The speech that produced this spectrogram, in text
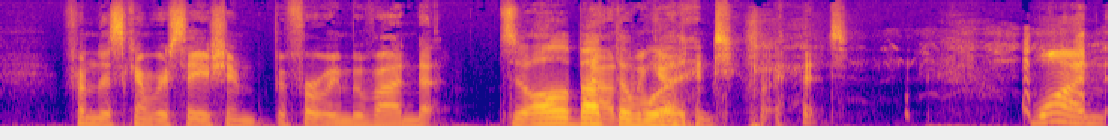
from this conversation before we move on. To, It's all about the wood. it. One,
